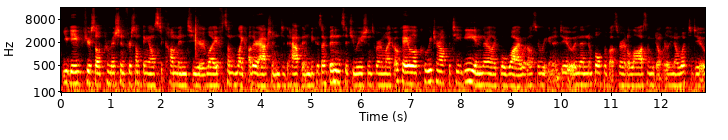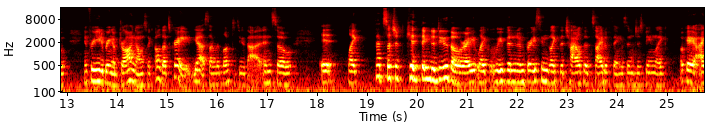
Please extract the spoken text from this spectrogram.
You gave yourself permission for something else to come into your life, some like other action to happen. Because I've been in situations where I'm like, okay, well, could we turn off the TV? And they're like, well, why? What else are we gonna do? And then both of us are at a loss and we don't really know what to do. And for you to bring up drawing, I was like, oh, that's great. Yes, I would love to do that. And so, it like that's such a kid thing to do though right? Like we've been embracing like the childhood side of things and just being like okay i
